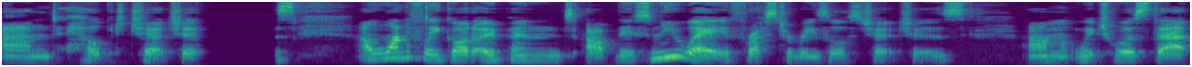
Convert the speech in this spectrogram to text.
and helped churches. And wonderfully, God opened up this new way for us to resource churches, um, which was that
